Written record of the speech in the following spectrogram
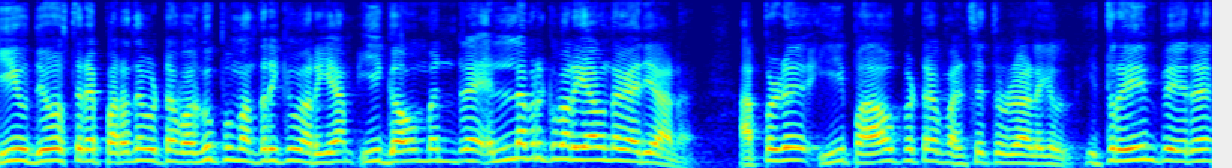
ഈ ഉദ്യോഗസ്ഥരെ പറഞ്ഞുവിട്ട വകുപ്പ് മന്ത്രിക്കും അറിയാം. ഈ ഗവൺമെന്റിന്റെ എല്ലാവർക്കും അറിയാവുന്ന കാര്യമാണ്. അപ്പോൾ ഈ പാവപ്പെട്ട മത്സ്യത്തൊഴിലാളികൾ ഇത്രയും പേര്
